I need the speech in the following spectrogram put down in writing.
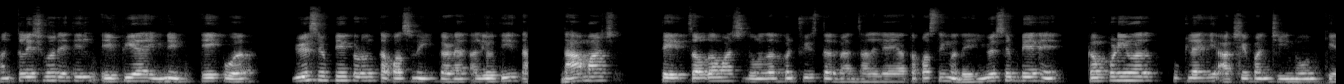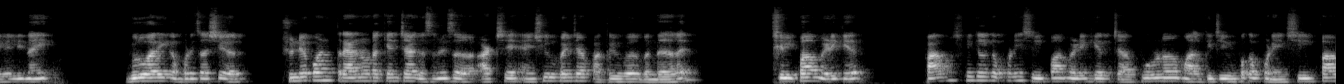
अंकलेश्वर येथील एपीआय युनिट एक वर युएसएफडीए कडून तपासणी करण्यात आली होती. दहा मार्च ते चौदा मार्च दोन हजार पंचवीस दरम्यान झालेल्या या तपासणीमध्ये युएसएफडीएने कंपनीवर कुठल्याही आक्षेपांची नोंद केलेली नाही. गुरुवारी कंपनीचा शेअर शून्य पॉईंट त्र्याण्णव टक्क्यांच्या घसरणीसह आठशे ऐंशी रुपयांच्या पातळीवर बंद झालाय. Shilpa Medicare pharmaceutical company Shilpa मेडिकेअरच्या पूर्ण मालकीची उपकंपनी शिल्पा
